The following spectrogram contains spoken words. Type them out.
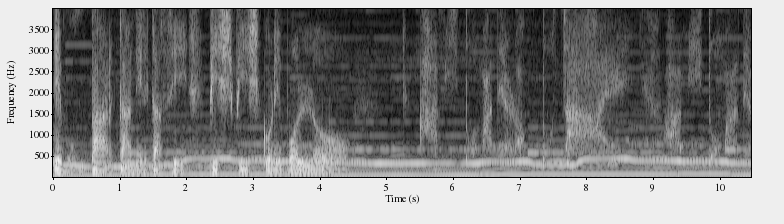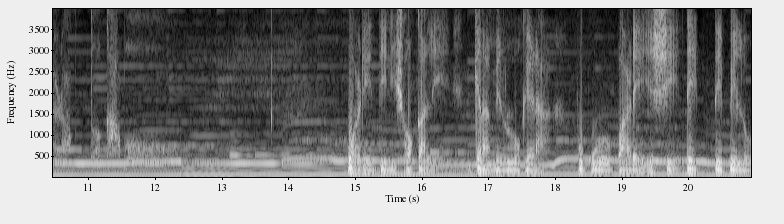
এবং তার কানের কাছে ফিস ফিস করে বলল, আমি তোমাদের রক্ত চাই, আমি তোমাদের রক্ত খাব। পরের দিন সকালে গ্রামের লোকেরা পুকুর পাড়ে এসে দেখতে পেল,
